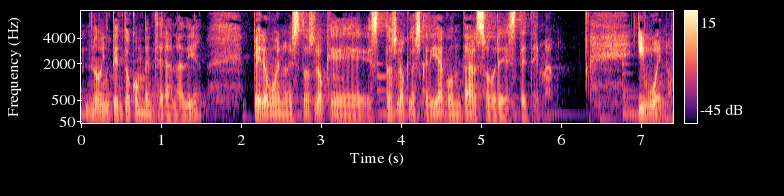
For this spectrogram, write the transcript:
no intento convencer a nadie, pero bueno, esto es lo que, esto es lo que os quería contar sobre este tema. Y bueno,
